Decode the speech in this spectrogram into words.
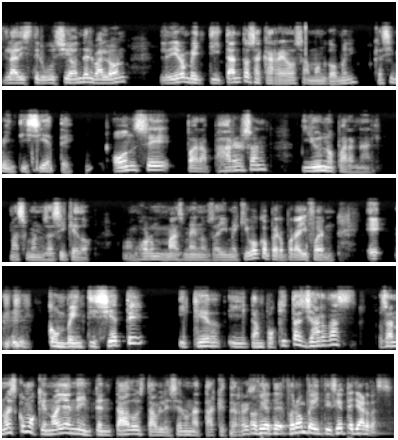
La distribución del balón le dieron veintitantos acarreos a Montgomery, casi 27. 11 para Patterson y uno para Nall. Más o menos así quedó. A lo mejor más o menos ahí me equivoco, pero por ahí fueron. Eh, con 27 y, que, y tan poquitas yardas, o sea, no es como que no hayan intentado establecer un ataque terrestre. No, fíjate, fueron 27 yardas.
